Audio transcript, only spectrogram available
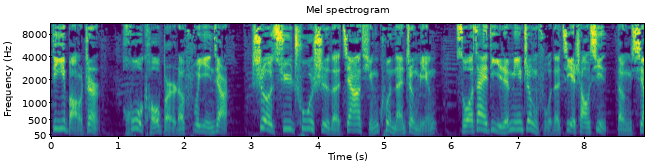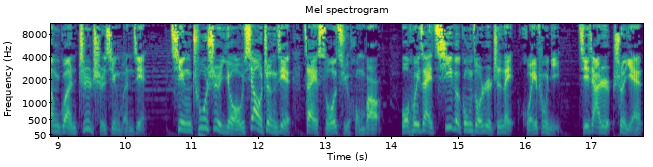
低保证、户口本的复印件社区出示的家庭困难证明、所在地人民政府的介绍信等相关支持性文件，请出示有效证件再索取红包。我会在七个工作日之内回复你。节假日顺延，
